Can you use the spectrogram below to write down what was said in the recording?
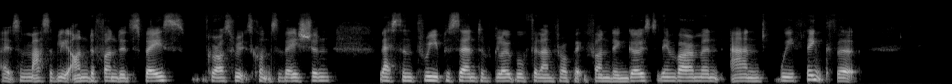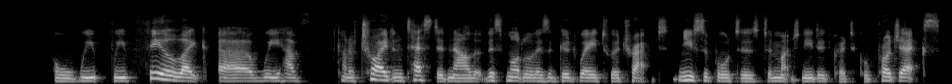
It's a massively underfunded space, grassroots conservation. Less than 3% of global philanthropic funding goes to the environment. And we think that, or we, we feel like uh, we have kind of tried and tested now that this model is a good way to attract new supporters to much needed critical projects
